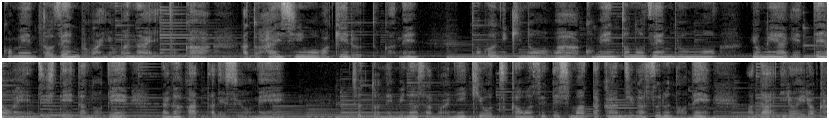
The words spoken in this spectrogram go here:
コメント全部は読まないとかあと配信を分けるとかね。特に昨日はコメントの全文を読み上げてお返事していたので長かったですよね。ちょっとね皆様に気を使わせてしまった感じがするのでまたいろいろ考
